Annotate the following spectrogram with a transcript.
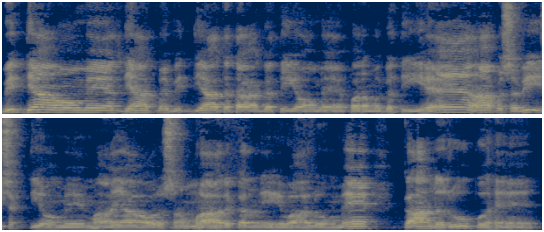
विद्याओं में, अध्यात्म विद्या तथा गतियों में परम गति है। आप सभी शक्तियों में, माया और संहार करने वालों में काल रूप हैं।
